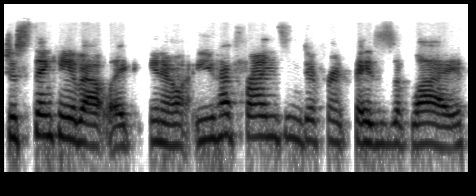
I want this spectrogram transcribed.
just thinking about like, you know, you have friends in different phases of life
